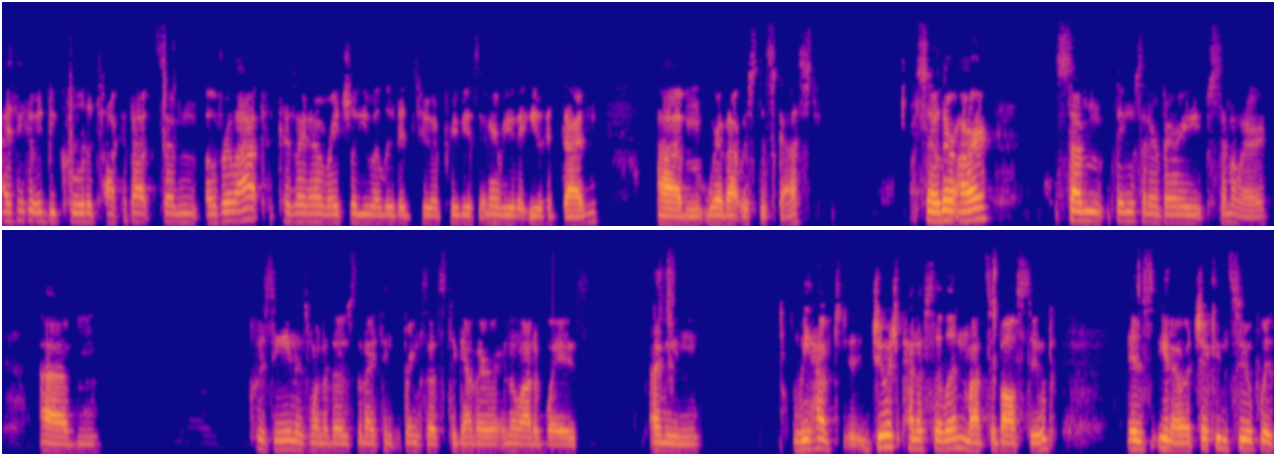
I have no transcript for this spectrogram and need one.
i think it would be cool to talk about some overlap because i know rachel you alluded to a previous interview that you had done um, where that was discussed so there are some things that are very similar. Um, cuisine is one of those that I think brings us together in a lot of ways. I mean, we have Jewish penicillin matzo ball soup is you know a chicken soup with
